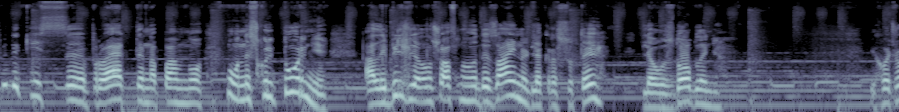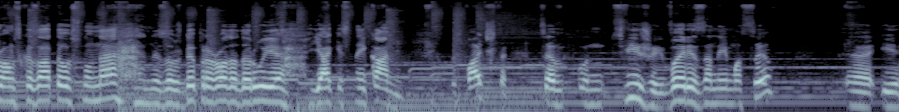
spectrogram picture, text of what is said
під якісь е, проекти, напевно, ну не скульптурні, але більш для ландшафтного дизайну, для красоти, для оздоблення. І хочу вам сказати основне, не завжди природа дарує якісний камінь. Ось бачите, це свіжий вирізаний масив, е, і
